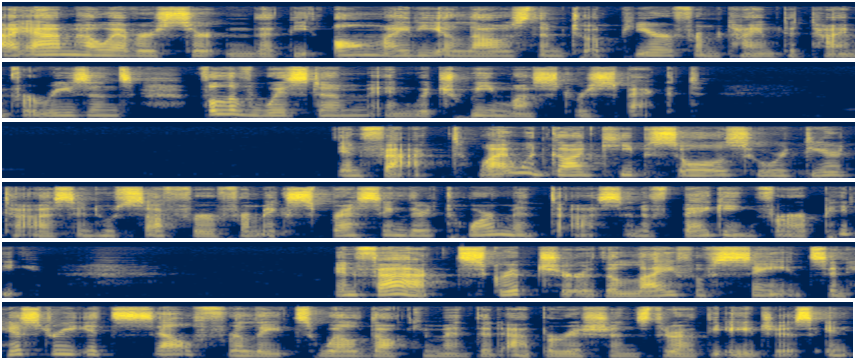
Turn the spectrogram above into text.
I am, however, certain that the Almighty allows them to appear from time to time for reasons full of wisdom and which we must respect. In fact, why would God keep souls who are dear to us and who suffer from expressing their torment to us and of begging for our pity? In fact, Scripture, the life of saints, and history itself relates well documented apparitions throughout the ages in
